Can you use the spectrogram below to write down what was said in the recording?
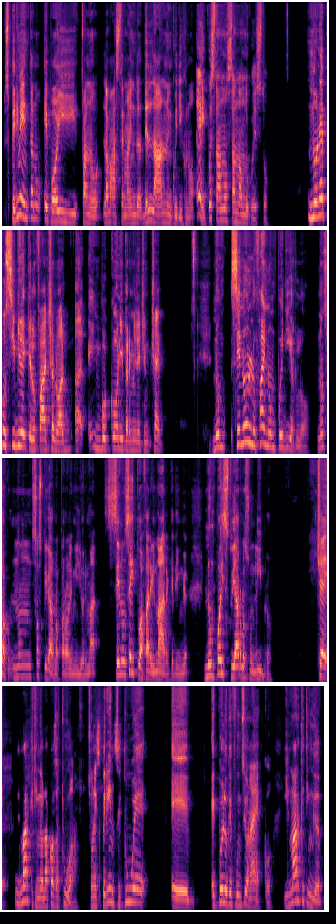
sperimentano e poi fanno la mastermind dell'anno in cui dicono: Ehi, quest'anno sta andando questo. Non è possibile che lo facciano al- a- in bocconi per 1500. Cioè, non- se non lo fai, non puoi dirlo. Non so, non so spiegarlo a parole migliori, ma se non sei tu a fare il marketing, non puoi studiarlo su un libro. Cioè, il marketing è una cosa tua, sono esperienze tue e, e quello che funziona, ecco. Il marketing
